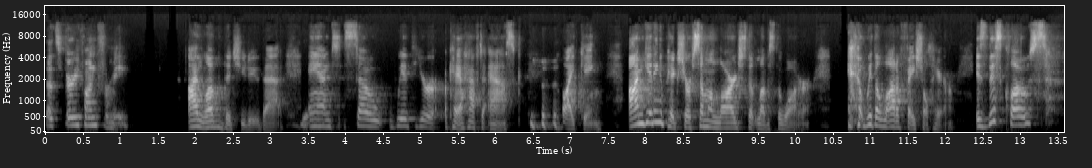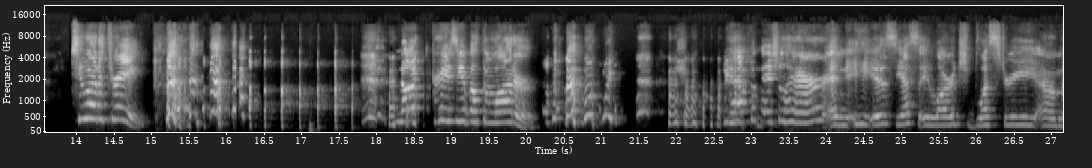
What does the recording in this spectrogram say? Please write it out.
that's very fun for me. I love that you do that. Yeah. And so with your okay, I have to ask Viking. I'm getting a picture of someone large that loves the water with a lot of facial hair. Is this close? Two out of three. Not crazy about the water. we have the facial hair, and he is, yes, a large, blustery, um,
